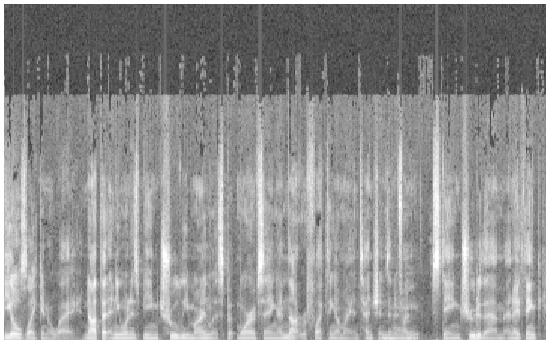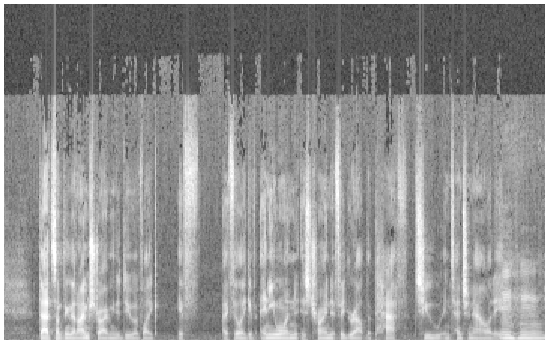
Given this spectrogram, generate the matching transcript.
feels like in a way not that anyone is being truly mindless but more of saying i'm not reflecting on my intentions right. and if i'm staying true to them and i think that's something that i'm striving to do of like if I feel like if anyone is trying to figure out the path to intentionality, Mm-hmm.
